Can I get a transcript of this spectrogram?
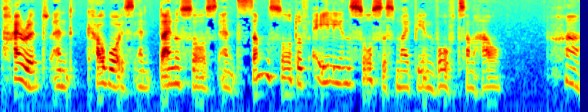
pirate, and cowboys and dinosaurs and some sort of alien sources might be involved somehow. Huh.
